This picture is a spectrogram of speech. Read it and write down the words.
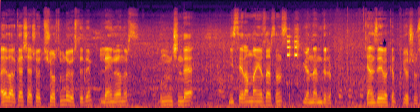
Evet arkadaşlar şöyle tişörtümü de göstereyim. Lane Runners. Bunun içinde Instagram'dan yazarsanız yönlendiririm. Kendinize iyi bakın. Görüşürüz.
